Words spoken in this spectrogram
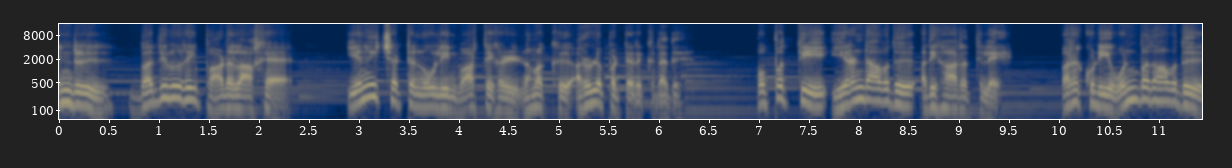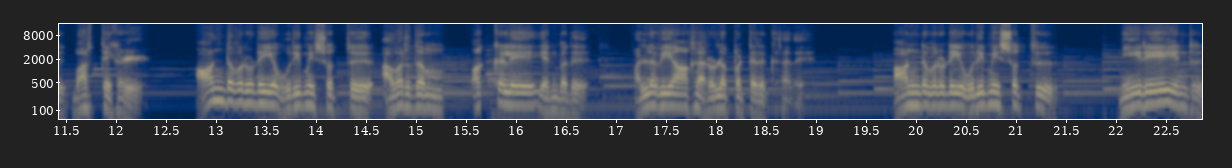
இன்று பதிலுரை பாடலாக இணைச்சட்ட நூலின் வார்த்தைகள் நமக்கு அருளப்பட்டிருக்கிறது. முப்பத்தி இரண்டாவது அதிகாரத்திலே வரக்கூடிய ஒன்பதாவது வார்த்தைகள் ஆண்டவருடைய உரிமை சொத்து அவர்தம் மக்களே என்பது பல்லவியாக அருளப்பட்டிருக்கிறது. ஆண்டவருடைய உரிமை சொத்து நீரே என்று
